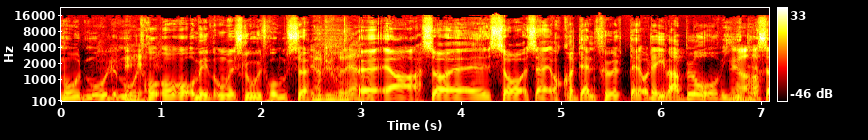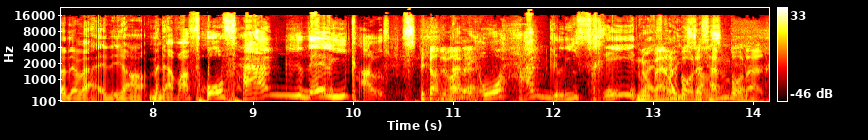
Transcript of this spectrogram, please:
mot, mot, mot og, og, og, vi, og vi slo ut Tromsø. Ja, du gjorde det. Eh, Ja, så, eh, så, så akkurat den følte jeg Og de var blå og hvite, Ja. så det var Ja, men det var forferdelig kaldt! Ja, det var det. Å, herlig fred! November og desember der.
